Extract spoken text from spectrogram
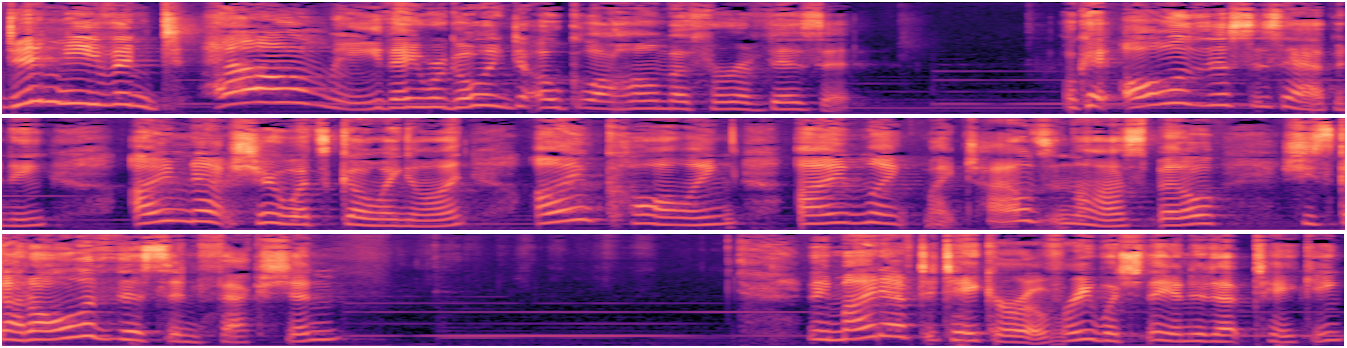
Didn't even tell me they were going to Oklahoma for a visit. Okay, all of this is happening. I'm not sure what's going on. I'm calling. I'm like, my child's in the hospital. She's got all of this infection. They might have to take her ovary, which they ended up taking.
